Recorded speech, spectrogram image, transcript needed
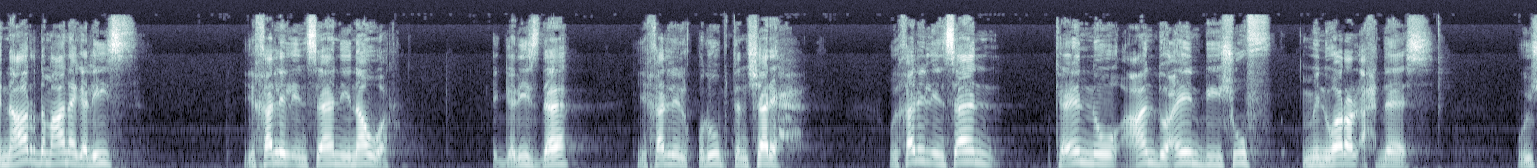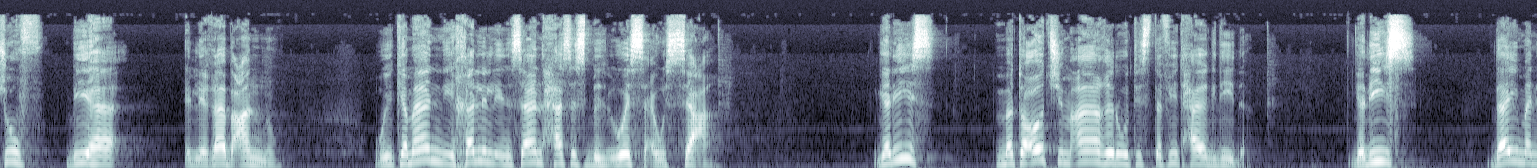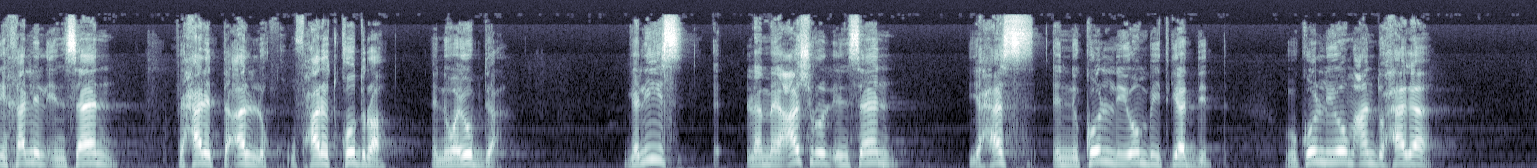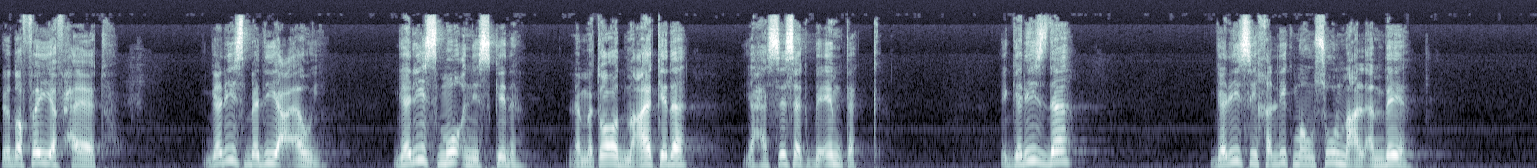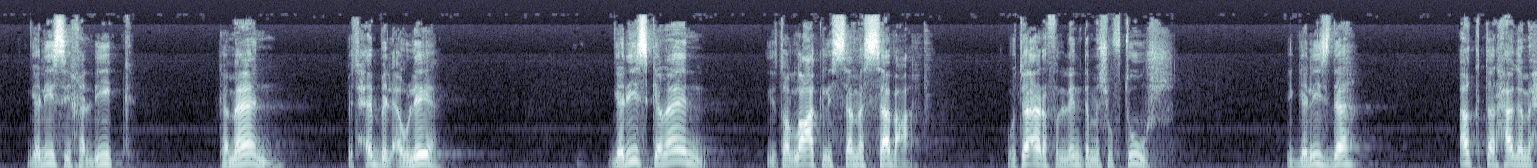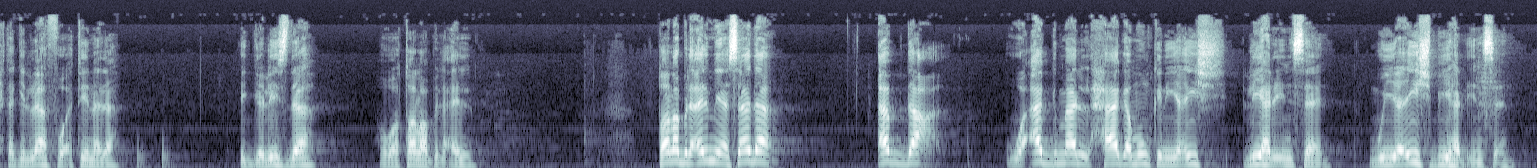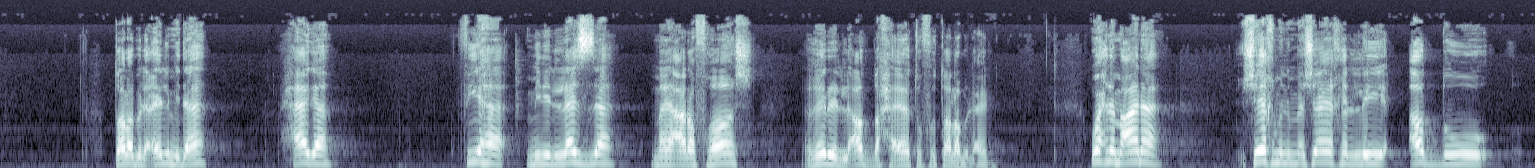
النهارده معانا جليس يخلي الإنسان ينور. الجليس ده يخلي القلوب تنشرح ويخلي الإنسان كأنه عنده عين بيشوف من ورا الأحداث ويشوف بيها اللي غاب عنه. وكمان يخلي الإنسان حاسس بالوسع والسعة. جليس ما تقعدش معاه غير وتستفيد حاجة جديدة. جليس دايما يخلي الإنسان في حالة تألق وفي حالة قدرة إن هو يبدع. جليس لما يعاشره الإنسان يحس إن كل يوم بيتجدد وكل يوم عنده حاجة إضافية في حياته. جليس بديع قوي جليس مؤنس كده. لما تقعد معاه كده يحسسك بقيمتك. الجليس ده جليس يخليك موصول مع الأنبياء. جليس يخليك كمان بتحب الأولياء. جليس كمان يطلعك للسما السبعة وتعرف اللي انت ما شفتوش. الجليس ده أكتر حاجة محتاجين لها في وقتنا ده. الجليس ده هو طلب العلم. طلب العلم يا سادة أبدع وأجمل حاجة ممكن يعيش ليها الإنسان ويعيش بيها الإنسان. طلب العلم ده حاجة فيها من اللذة ما يعرفهاش غير اللي قضى حياته في طلب العلم. وإحنا معانا شيخ من المشايخ اللي قضوا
